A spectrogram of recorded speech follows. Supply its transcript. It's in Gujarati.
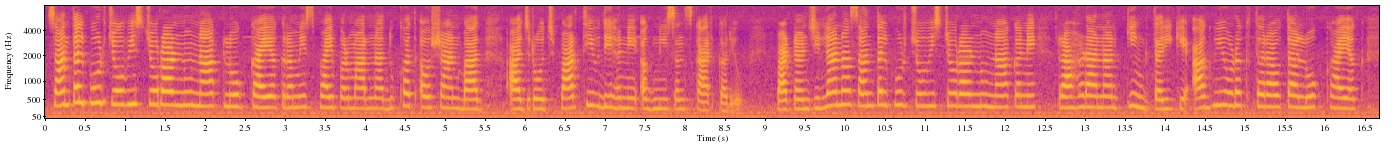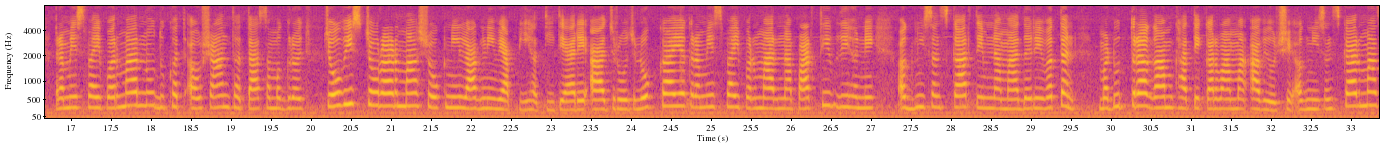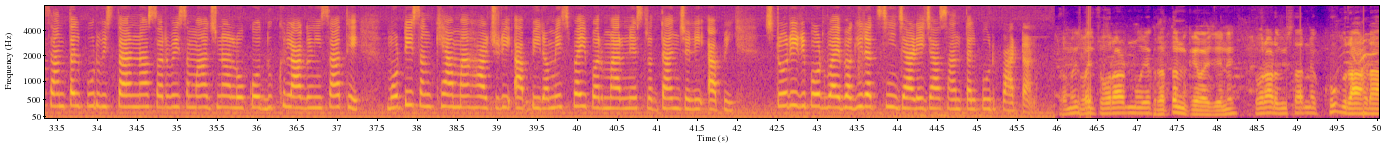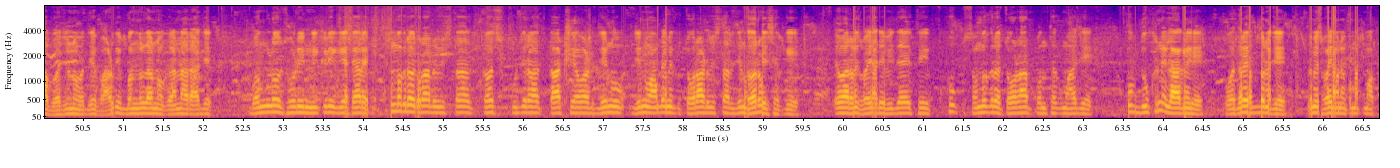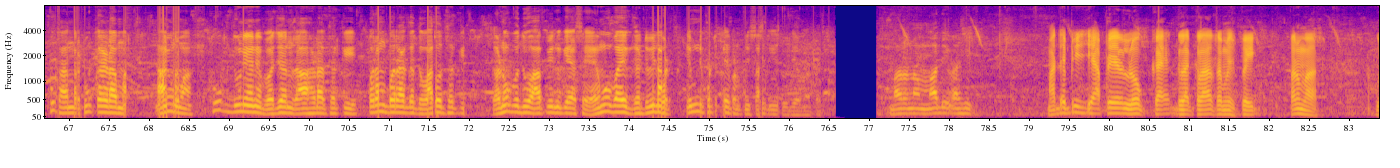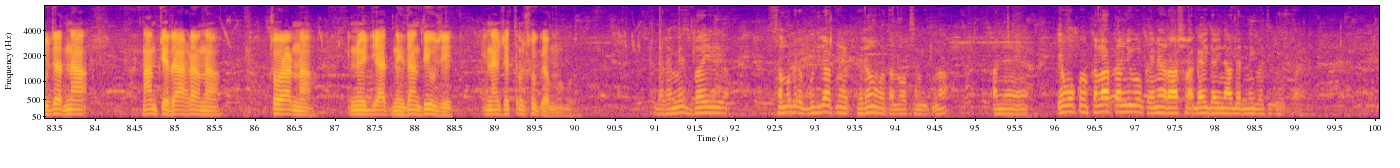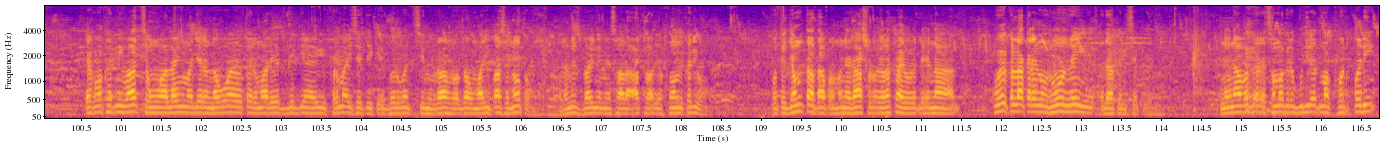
સાંતલપુર ચોવીસ ચોરાણનું નાક લોક ગાયક રમેશભાઈ પરમારના દુઃખદ અવસાન બાદ આજરોજ પાર્થિવ દેહને અગ્નિ સંસ્કાર કર્યો. પાટણ જિલ્લાના સાંતલપુર ચોવીસ ચોરાણનું નાક અને રાહડાના કિંગ તરીકે આગવી ઓળખ ધરાવતા લોક ગાયક રમેશભાઈ પરમારનું દુઃખદ અવસાન થતાં સમગ્ર ચોવીસ ચોરાણમાં શોકની લાગણી વ્યાપી હતી. ત્યારે આજ રોજ લોકગાયક રમેશભાઈ પરમારના પાર્થિવ દેહને અગ્નિ સંસ્કાર તેમના માદરે વતન મડુત્રા ગામ ખાતે કરવામાં આવ્યો છે. અગ્નિ સંસ્કારમાં સાંતલપુર વિસ્તારના સર્વે સમાજના લોકો દુઃખ લાગણી સાથે મોટી સંખ્યામાં હાજરી આપી રમેશભાઈ પરમારને શ્રદ્ધાંજલિ આપી. Story report by Bhagirathsinh Jadeja, Santalpur, Patan. Rameshbhai ચોરાડનું એક રતન કહેવાય છે ને ચોરાડ વિસ્તારને ખૂબ રાહડા ભજનો જે ભારતીય બંગલાનો ગાનાર આજે બંગલો છોડી નીકળી ગયા ત્યારે સમગ્ર ચોરાડ વિસ્તાર, કચ્છ, ગુજરાત, કાઠિયાવાડ જેનું જેનું આપણે ચોરાડ વિસ્તાર જેનું ગર્વ શકીએ, એવા રમેશભાઈ આજે વિદાયથી ખૂબ સમગ્ર ચોરાડ પંથકમાં આજે ખૂબ દુઃખની લાગણી છે. વધારે શબ્દો છે રમેશભાઈ પરમાત્મા ખૂબ શાનદાર ટૂંકાડામાં નાનીઓમાં ખૂબ દુનિયાને ભજન રાહડા થકી પરંપરાગત વાતો થકી ઘણું બધું આપીને ગયા છે. હેમુભાઈ ગઢવીના એમની ફટકે પણ સુધી સુધી મારું નામ આહિર માધવજી આપણે લોક કલાકાર રમેશભાઈ પરમાર ગુજરાતના નામચીન રાહડાના ચોરાડના એનું જે આજ નિદાન થયું છે એના વિશે તમે શું કહેવા માગો રમેશભાઈ સમગ્ર ગુજરાતનું એક ઘરેણું હતા લોકસંગીતના અને એવો કોઈ કલાકાર નહીં હોય કે એને રાસડા ગાઈ ગાઈને આગળ નહીં વધી હોતા એક વખતની વાત છે, હું આ લાઈનમાં જ્યારે નવો આવ્યો ત્યારે મારે એક જગ્યાએ એવી ફરમાઈશ હતી કે બળવંતસિંહનું રાસડો અગાઉ મારી પાસે નહોતો. રમેશભાઈને મેં સાડા આઠ વાગે ફોન કર્યો. પોતે જમતા હતા, પણ મને રાસડો રખાયો એટલે એના કોઈ કલાકાર એનું ઋણ નહીં અદા કરી શકે અને એના વગર સમગ્ર ગુજરાતમાં ખોટ પડી.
